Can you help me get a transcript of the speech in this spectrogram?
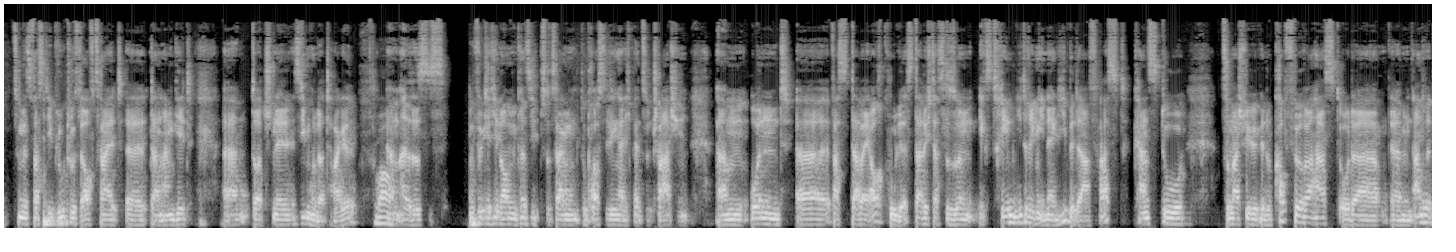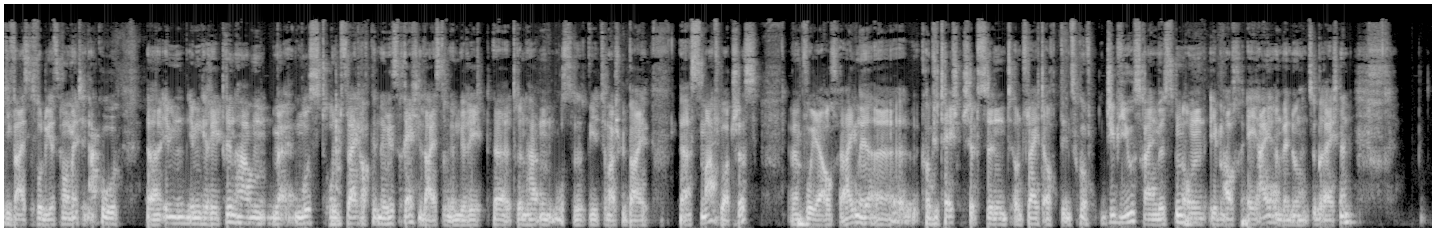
zumindest was die Bluetooth-Laufzeit äh, dann angeht, äh, dort schnell 700 Tage. Wow. Ähm, also es ist wirklich enorm im Prinzip sozusagen, du brauchst die Dinger nicht mehr zu chargen. Ähm, und äh, was dabei auch cool ist, dadurch, dass du so einen extrem niedrigen Energiebedarf hast, kannst du zum Beispiel, wenn du Kopfhörer hast oder ähm, andere Devices, wo du jetzt im Moment den Akku äh, im, im Gerät drin haben musst und vielleicht auch eine gewisse Rechenleistung im Gerät äh, drin haben musst, wie zum Beispiel bei äh, Smartwatches, äh, wo ja auch eigene äh, Computation-Chips sind und vielleicht auch in Zukunft GPUs rein müssten, um eben auch AI-Anwendungen zu berechnen.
